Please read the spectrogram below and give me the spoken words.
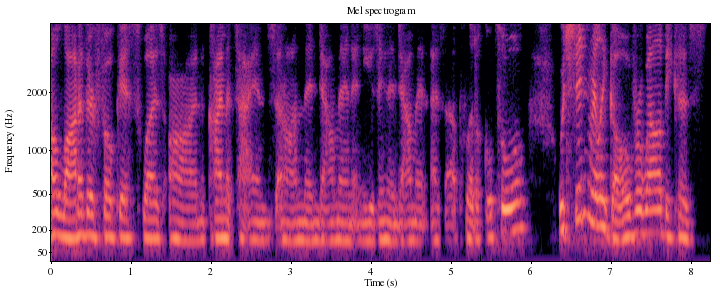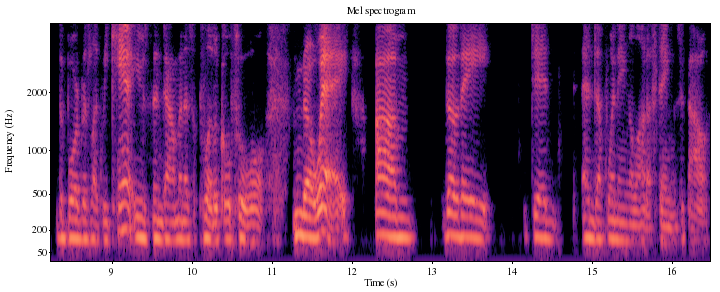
a lot of their focus was on climate science and on the endowment and using the endowment as a political tool, which didn't really go over well because the board was like, we can't use the endowment as a political tool. No way. Um, though they did end up winning a lot of things about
